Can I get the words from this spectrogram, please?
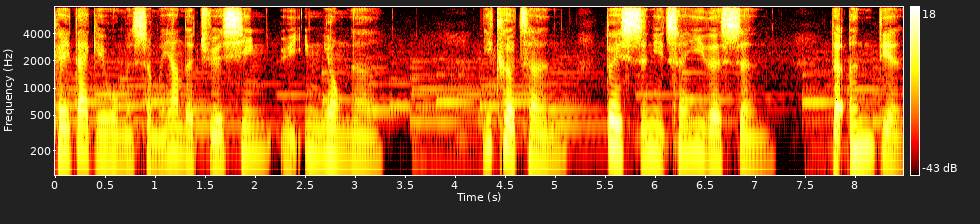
可以带给我们什么样的决心与应用呢？你可曾对使你称义的神的恩典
